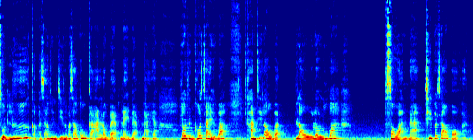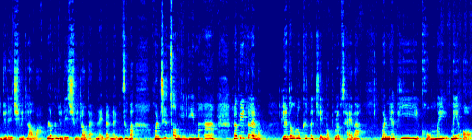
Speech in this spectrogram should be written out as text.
ส่วนลึกกับพระเจ้าจริงๆแล้วพระเจ้าต้องการเราแบบไหนแบบไหนอะเราถึงเข้าใจเลยว่าการที่เราแบบ เราเรารู้ว่าสวรรค์นะที่พระเจ้าบอกอะอยู่ในชีวิตเราอะแล้วมันอยู่ในชีวิตเราแบบไหนแบบไหนรู้สึกว่า มันชื่นชมยินดีมาก แล้วพี่ก็เลยบอกเลยต้องลุกขึ้นมาเขียนบอกผู้รับใช้ว่า วันนี้พี่คงไม่ไม่ออก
